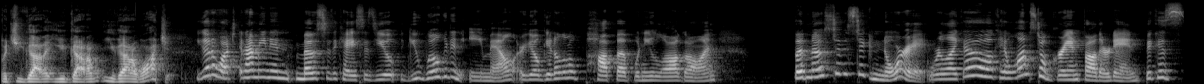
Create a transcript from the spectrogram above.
But you gotta, you gotta, you gotta watch it. You got to watch, and I mean, in most of the cases, you'll you will get an email or you'll get a little pop up when you log on. But most of us ignore it. We're like, oh, okay, well, I'm still grandfathered in because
